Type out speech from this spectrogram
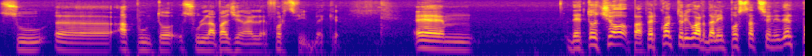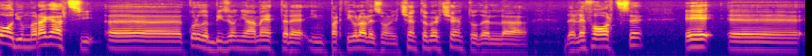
su, eh, appunto, sulla pagina del force feedback. Ehm, detto ciò, per quanto riguarda le impostazioni del podium, ragazzi, eh, quello che bisogna mettere in particolare sono il 100% del, delle forze e eh,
